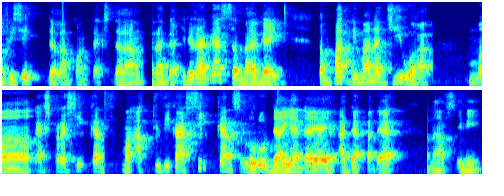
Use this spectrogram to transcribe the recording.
fisik dalam konteks dalam raga. Jadi raga sebagai tempat di mana jiwa mengekspresikan, mengaktifikasikan seluruh daya-daya yang ada pada nafs ini.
